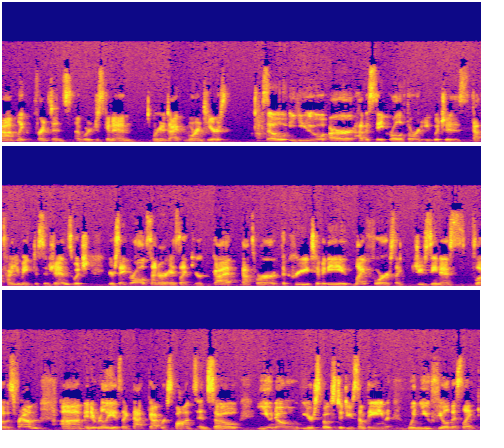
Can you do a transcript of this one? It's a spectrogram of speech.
um, like for instance, we're just gonna we're gonna dive more into yours So you are have a sacral authority, which is that's how you make decisions. Which your sacral center is like your gut. That's where the creativity, life force, like juiciness flows from, um, and it really is like that gut response. And so you know you're supposed to do something when you feel this like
